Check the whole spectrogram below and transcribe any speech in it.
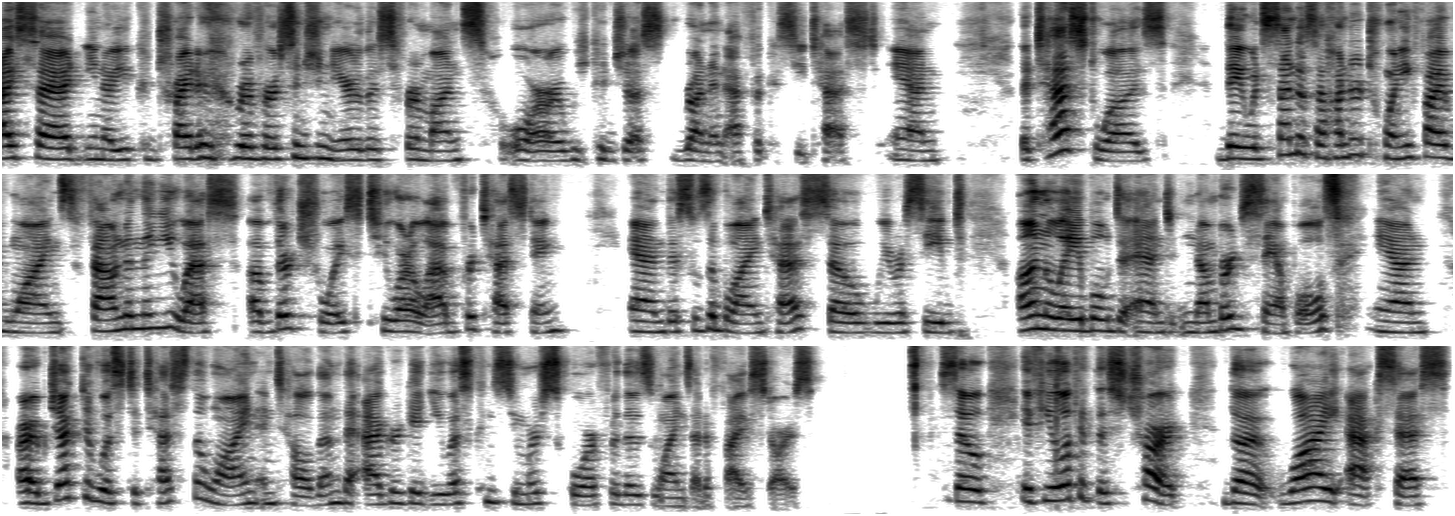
I said, you know, you could try to reverse engineer this for months, or we could just run an efficacy test. And the test was they would send us 125 wines found in the US of their choice to our lab for testing. And this was a blind test. So we received unlabeled and numbered samples. And our objective was to test the wine and tell them the aggregate US consumer score for those wines out of five stars. So if you look at this chart, the y-axis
